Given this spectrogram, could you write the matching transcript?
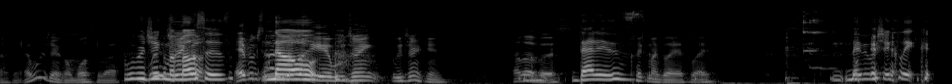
I think we was drinking on most of our. We were drinking drink on- mimosas. Every time No. we go here, we drink. We drinking. I love us. That is. Click my glass, wife. Maybe we should click.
